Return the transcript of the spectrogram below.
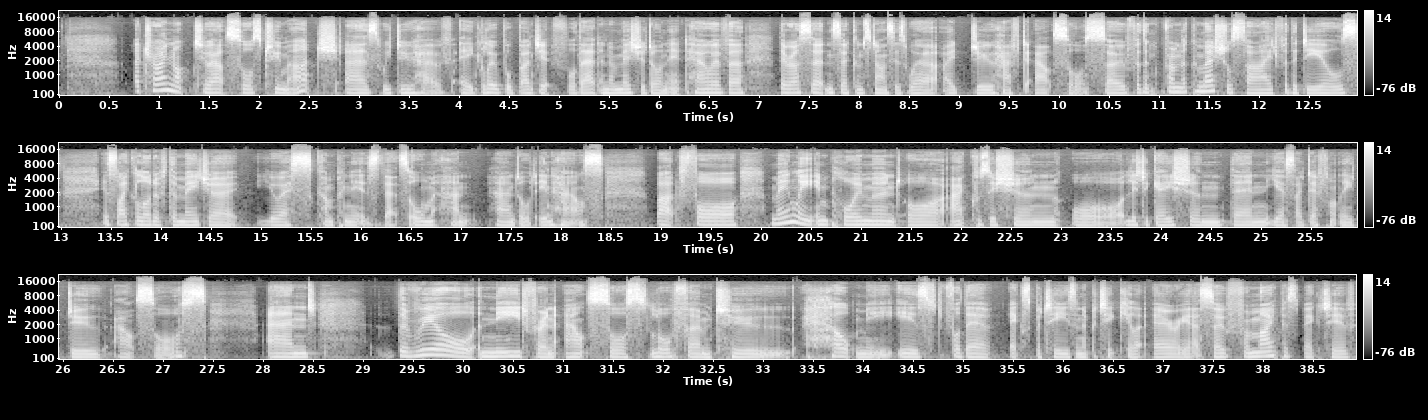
I try not to outsource too much as we do have a global budget for that and are measured on it. However, there are certain circumstances where I do have to outsource. So for the from the commercial side for the deals, it's like a lot of the major US companies that's all han- handled in-house. But for mainly employment or acquisition or litigation, then yes, I definitely do outsource. And the real need for an outsourced law firm to help me is for their expertise in a particular area. So, from my perspective,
